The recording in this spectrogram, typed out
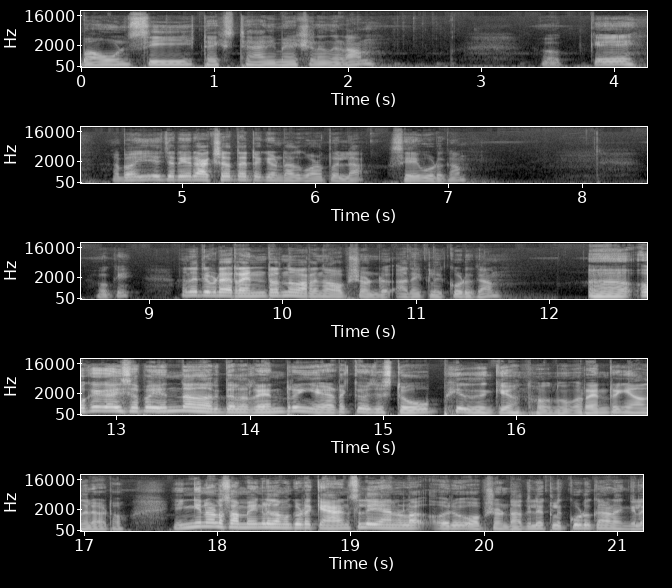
ബൗൺസി ടെക്സ്റ്റ് ആനിമേഷൻ എന്നിടാം. ഓക്കെ അപ്പോൾ ഈ ചെറിയൊരു അക്ഷരത്തെറ്റൊക്കെ ഉണ്ട്. അത് കുഴപ്പമില്ല. സേവ് കൊടുക്കാം. ഓക്കെ എന്നിട്ട് ഇവിടെ റെൻഡർ എന്ന് പറയുന്ന ഓപ്ഷൻ ഉണ്ട്. അതേ ക്ലിക്ക് കൊടുക്കാം. ഓക്കെ ഗൈസ് അപ്പോൾ എന്താണെന്ന് അറിയത്തില്ല. റെൻഡറിങ് ഇടയ്ക്ക് വെച്ച് സ്റ്റോപ്പ് ചെയ്ത് നിൽക്കുകയെന്ന് തോന്നുന്നു. റെൻഡറിങ് ആകുന്നില്ല കേട്ടോ. ഇങ്ങനെയുള്ള സമയങ്ങളിൽ നമുക്കിവിടെ ക്യാൻസൽ ചെയ്യാനുള്ള ഒരു ഓപ്ഷൻ ഉണ്ട്. അതിൽ ക്ലിക്ക് കൊടുക്കുകയാണെങ്കിൽ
